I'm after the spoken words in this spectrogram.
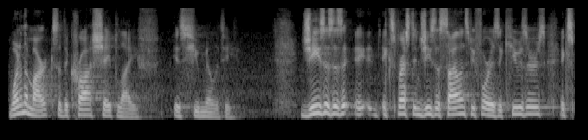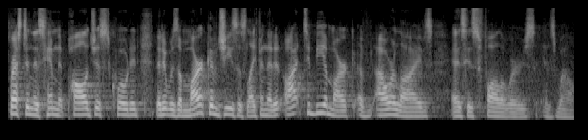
One of the marks of the cross shaped life is humility. Jesus is uh, expressed in Jesus' silence before his accusers, expressed in this hymn that Paul just quoted, that it was a mark of Jesus' life and that it ought to be a mark of our lives as his followers as well.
